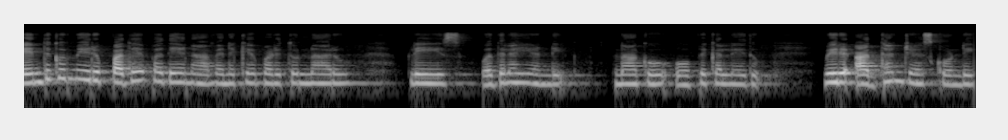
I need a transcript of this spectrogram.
ఎందుకు మీరు పదే పదే నా వెనకే పడుతున్నారు? ప్లీజ్ వదిలేయండి. నాకు ఓపిక లేదు. మీరు అర్థం చేసుకోండి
